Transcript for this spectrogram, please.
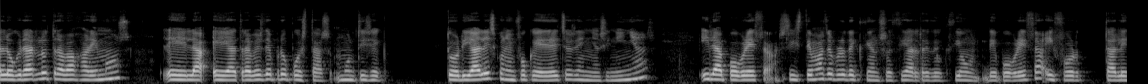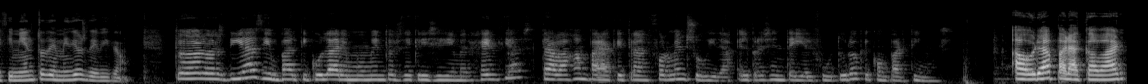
lograrlo trabajaremos eh, eh, a través de propuestas multisectoriales con enfoque de derechos de niños y niñas, y la pobreza, sistemas de protección social, reducción de pobreza y fortalecimiento de medios de vida. Todos los días y en particular en momentos de crisis y emergencias trabajan para que transformen su vida, el presente y el futuro que compartimos. Ahora, para acabar,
